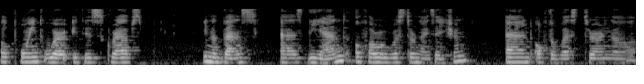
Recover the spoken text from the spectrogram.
uh, point where it is grasped in advance as the end of our westernization and of the Western uh,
